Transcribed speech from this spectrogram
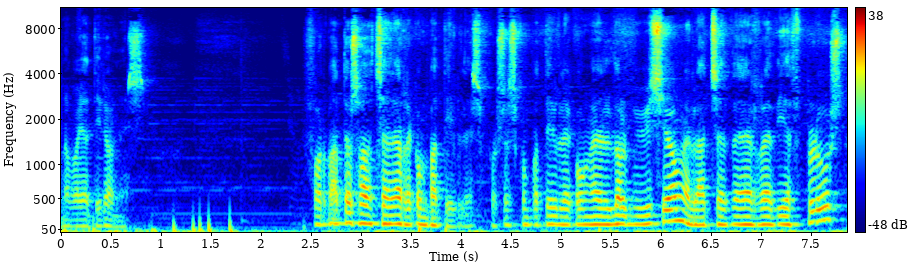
no vaya tirones. Formatos HDR compatibles. Pues es compatible con el Dolby Vision, el HDR10 Plus,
